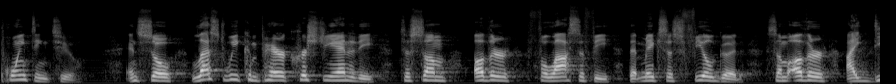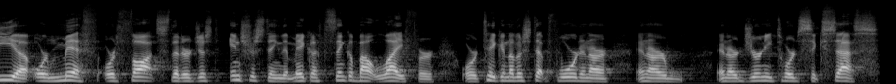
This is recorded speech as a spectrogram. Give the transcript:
pointing to. And so, lest we compare Christianity to some other philosophy that makes us feel good, some other idea or myth or thoughts that are just interesting that make us think about life or, or take another step forward in our, in, our, in our journey towards success,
